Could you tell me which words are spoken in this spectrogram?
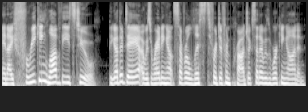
And I freaking love these too. The other day, I was writing out several lists for different projects that I was working on, and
